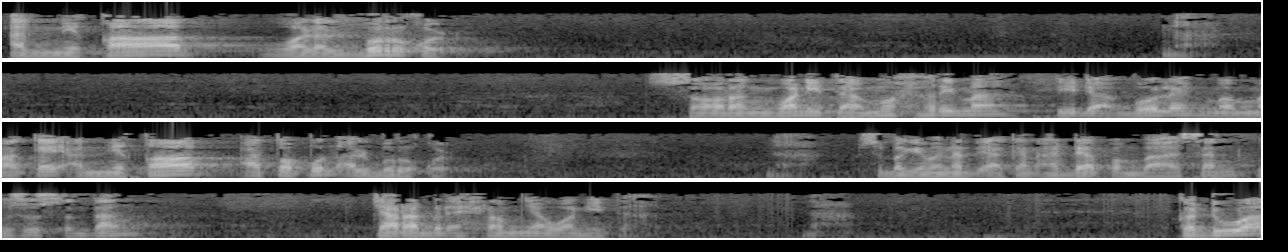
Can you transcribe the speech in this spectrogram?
an-niqab wal burqu' Seorang wanita muhrimah tidak boleh memakai an-niqab ataupun al-burqu. Nah, Sebagaimana nanti akan ada pembahasan khusus tentang cara berihramnya wanita. Nah. Kedua,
